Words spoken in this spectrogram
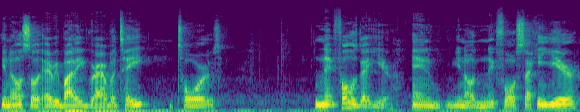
You know, so everybody gravitate towards Nick Foles that year. And, you know, Nick Foles' second year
